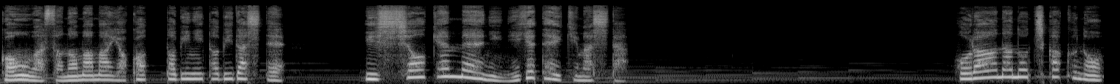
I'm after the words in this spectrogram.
ゴンはそのまま横っ飛びに飛び出して、一生懸命に逃げていきました。ホラー穴の近くの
